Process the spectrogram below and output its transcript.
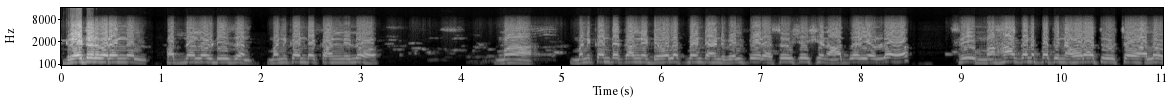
గ్రేటర్ వరంగల్ పద్నాలుగో డివిజన్ మణికంఠ కాలనీలో మా Manikanta colony development and welfare association ఆధ్వర్యంలో శ్రీ మహాగణపతి నవరాత్రి ఉత్సవాలు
